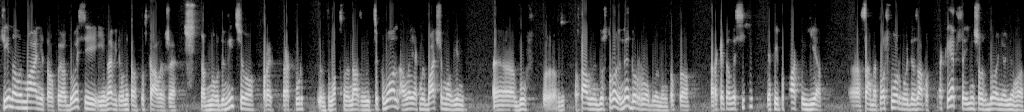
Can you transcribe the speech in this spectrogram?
Ті Лимані та у Феодосії, і навіть вони там спускали вже одну одиницю. Проект Ракурт з власною назвою Циклон. Але як ми бачимо, він е, був е, поставлений до строю недоробленим. Тобто ракетоносій, який по факту є е, саме платформою для запуску ракет, все інше озброєння у нього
